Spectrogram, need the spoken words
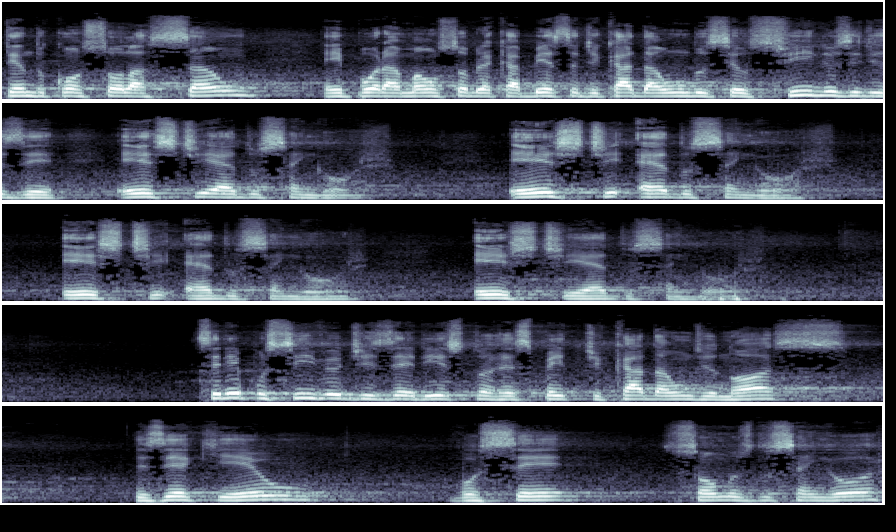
tendo consolação em pôr a mão sobre a cabeça de cada um dos seus filhos e dizer: Este é do Senhor. Este é do Senhor, este é do Senhor, este é do Senhor. Seria possível dizer isto a respeito de cada um de nós? Dizer que eu, você, somos do Senhor?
